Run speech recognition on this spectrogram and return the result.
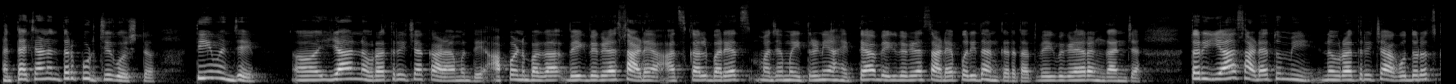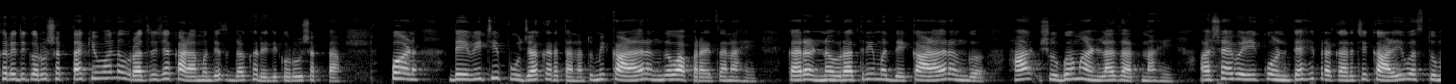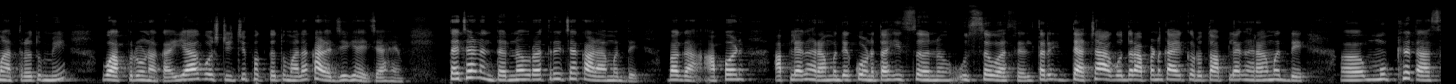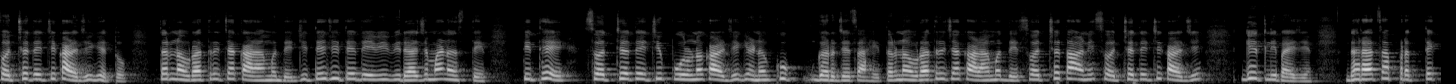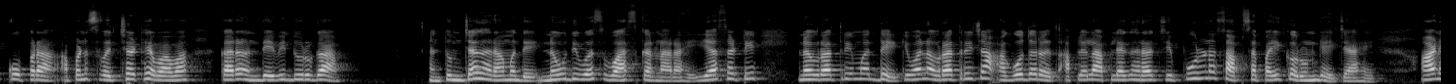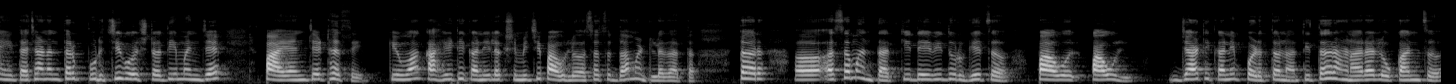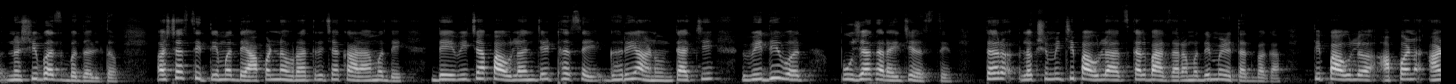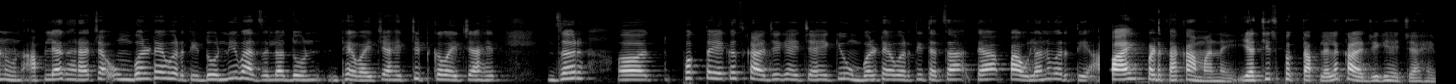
त्याच्यानंतर पुढची गोष्ट. ती म्हणजे या नवरात्रीच्या काळामध्ये आपण बघा वेगवेगळ्या साड्या आजकाल बऱ्याच माझ्या मैत्रिणी आहेत त्या वेगवेगळ्या साड्या परिधान करतात वेगवेगळ्या रंगांच्या. तर या साड्या तुम्ही नवरात्रीच्या अगोदरच खरेदी करू शकता किंवा नवरात्रीच्या काळामध्ये सुद्धा खरेदी करू शकता. पण देवीची पूजा करताना तुम्ही काळा रंग वापरायचा नाही. कारण नवरात्रीमध्ये काळा रंग हा शुभ मानला जात नाही. अशा वेळी कोणत्याही प्रकारची काळी वस्तू मात्र तुम्ही वापरू नका. या गोष्टीची फक्त तुम्हाला काळजी घ्यायची आहे. त्याच्यानंतर नवरात्रीच्या काळामध्ये बघा आपण आपल्या घरामध्ये कोणताही सण उत्सव असेल तर त्याच्या अगोदर आपण काय करतो? आपल्या घरामध्ये मुख्यतः स्वच्छतेची काळजी घेतो. तर नवरात्रीच्या काळामध्ये जिथे जिथे देवी विराजमान असते तिथे स्वच्छतेची पूर्ण काळजी घेणं खूप गरजेचं आहे. तर नवरात्रीच्या काळामध्ये स्वच्छता आणि स्वच्छतेची काळजी घेतली पाहिजे. घराचा प्रत्येक कोपरा आपण स्वच्छ ठेवावा कारण देवी दुर्गा आणि तुमच्या घरामध्ये नऊ दिवस वास करणार आहे. यासाठी नवरात्रीमध्ये किंवा नवरात्रीच्या अगोदरच आपल्याला आपल्या घराची पूर्ण साफसफाई करून घ्यायची आहे. आणि त्याच्यानंतर पुढची गोष्ट ती म्हणजे पायांचे ठसे किंवा काही ठिकाणी लक्ष्मीची पावलं असं सुद्धा म्हटलं जातं. तर असं म्हणतात की देवी दुर्गेचं पाऊल पाऊल ज्या ठिकाणी पडतं ना तिथं राहणाऱ्या लोकांचं नशीबच बदलतं. अशा स्थितीमध्ये आपण नवरात्रीच्या काळामध्ये देवीच्या पावलांचे ठसे घरी आणून त्याची विधिवत पूजा करायची असते. तर लक्ष्मीची पावलं आजकाल बाजारामध्ये मिळतात बघा. ती पावलं आपण आणून आपल्या घराच्या उंबरठ्यावरती दोन्ही बाजूला दोन ठेवायची आहेत चिटकवायची आहेत. जर फक्त एकच काळजी घ्यायची आहे की उंबरठ्यावरती त्याचा त्या पावलांवरती पाय पडता कामा नये याचीच फक्त आपल्याला काळजी घ्यायची आहे.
